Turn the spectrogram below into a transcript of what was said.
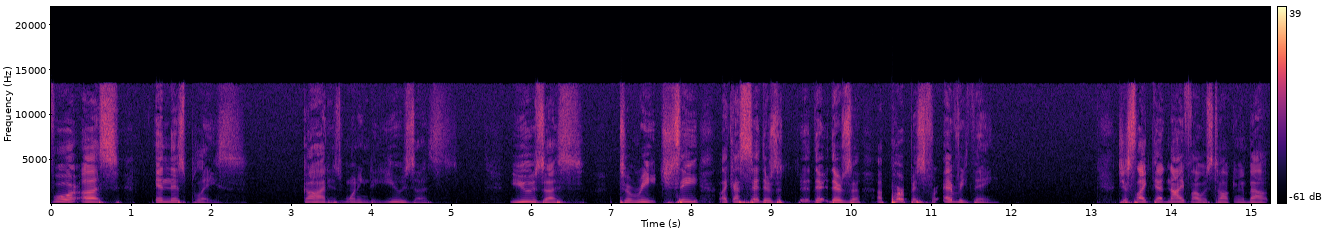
for us in this place? God is wanting to use us. Use us to reach. See, like I said, there's a there, there's a, a purpose for everything. Just like that knife I was talking about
